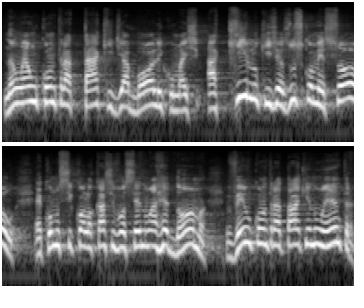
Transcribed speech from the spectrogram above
Não é um contra-ataque diabólico, mas aquilo que Jesus começou é como se colocasse você numa redoma. Vem um contra-ataque e não entra.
